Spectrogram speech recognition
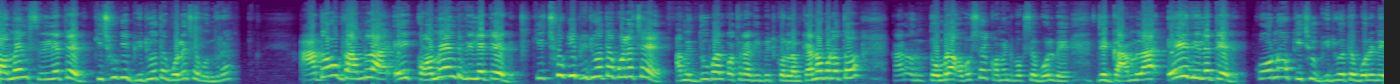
কমেন্টস রিলেটেড কিছু কি ভিডিওতে বলেছে বন্ধুরা? আদৌ গামলা এই কমেন্ট রিলেটেড কিছু কি ভিডিওতে বলেছে? আমি দুবার কথাটা রিপিট করলাম। কেন বলো তো? কারণ তোমরা অবশ্যই কমেন্ট বক্সে বলবে যে গামলা এই রিলেটেড কোনো কিছু ভিডিওতে বলেনি।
